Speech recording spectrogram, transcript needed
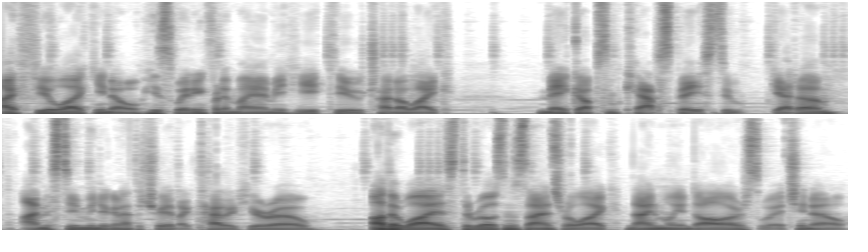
I feel like, you know, he's waiting for the Miami Heat to try to like make up some cap space to get him. I'm assuming you're gonna have to trade like Tyler Herro. Otherwise, DeRozan signs for like $9 million, which, you know,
